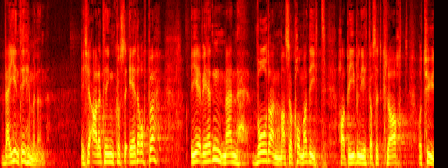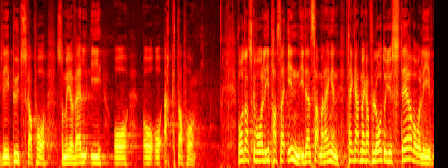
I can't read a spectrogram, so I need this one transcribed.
veien til himmelen. Ikke alle ting hvordan det er der oppe, i evigheten, men hvordan man skal komme dit, har Bibelen gitt oss et klart og tydelig budskap på, som vi gjør vel i å, å akte på. Hvordan skal våre liv passe inn i den sammenhengen? Tenk at vi kan få lov til å justere våre liv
